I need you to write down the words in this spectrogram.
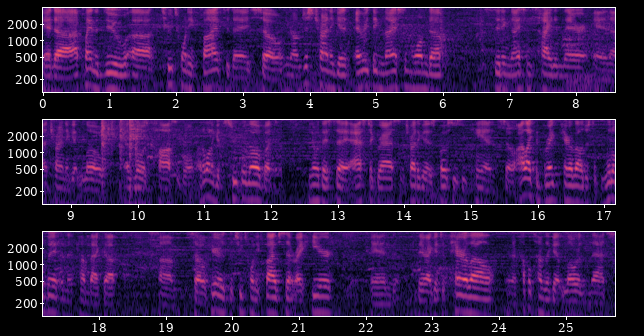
And uh, I plan to do uh, 225 today. So, you know, I'm just trying to get everything nice and warmed up, sitting nice and tight in there, and uh, trying to get low, as low as possible. I don't want to get super low, but you know what they say, ass to grass and try to get as close as you can. So I like to break parallel just a little bit and then come back up. Um, so here's the 225 set right here, and there I get to parallel, and a couple times I get lower than that,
